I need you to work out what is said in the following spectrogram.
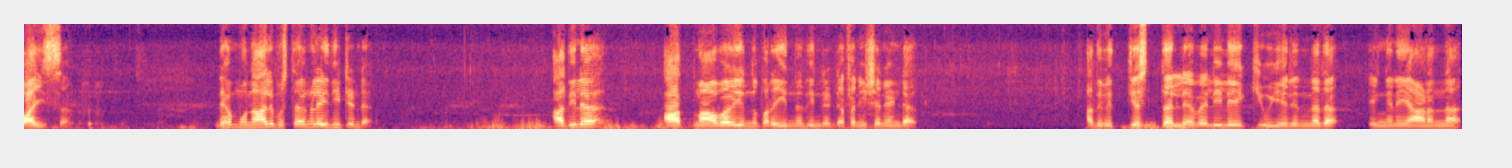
Weiss. അദ്ദേഹം മൂന്നാൽ പുസ്തകങ്ങൾ എഴുതിയിട്ടുണ്ട്. അതിൽ ആത്മാവ് എന്ന് പറയുന്നതിന്റെ ഡെഫനിഷൻ ഉണ്ട്. അത് വ്യത്യസ്ത ലെവലിലേക്ക് ഉയരുന്നത് എങ്ങനെയാണെന്ന്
